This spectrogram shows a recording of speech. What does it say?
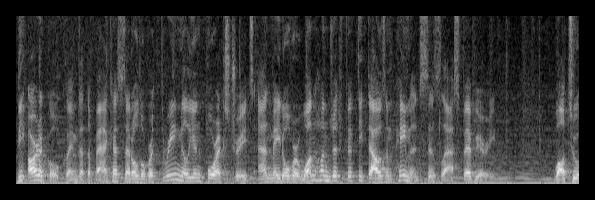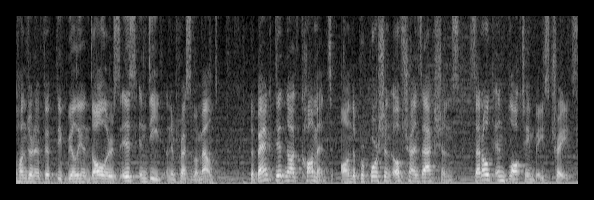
The article claims that the bank has settled over 3 million forex trades and made over 150,000 payments since last February. While $250 billion is indeed an impressive amount, the bank did not comment on the proportion of transactions settled in blockchain-based trades.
